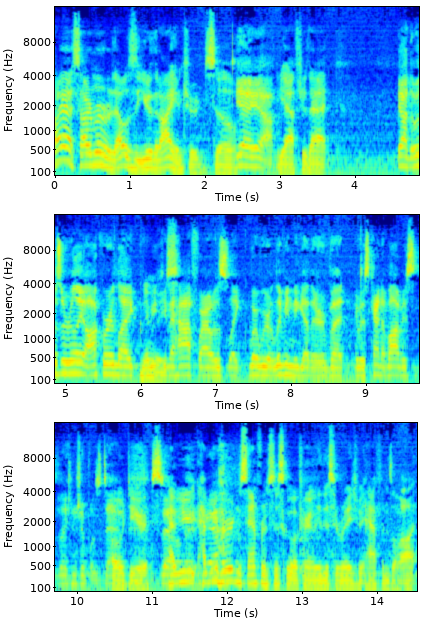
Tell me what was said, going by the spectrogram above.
Oh yes, I remember that was the year that I entered. So Yeah, yeah, yeah, after that, yeah. that was a really awkward like week and a half where I was like where we were living together, but it was kind of obvious the relationship was dead. oh dear. So, have you have yeah. you heard in San Francisco? Apparently, this arrangement happens a lot,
